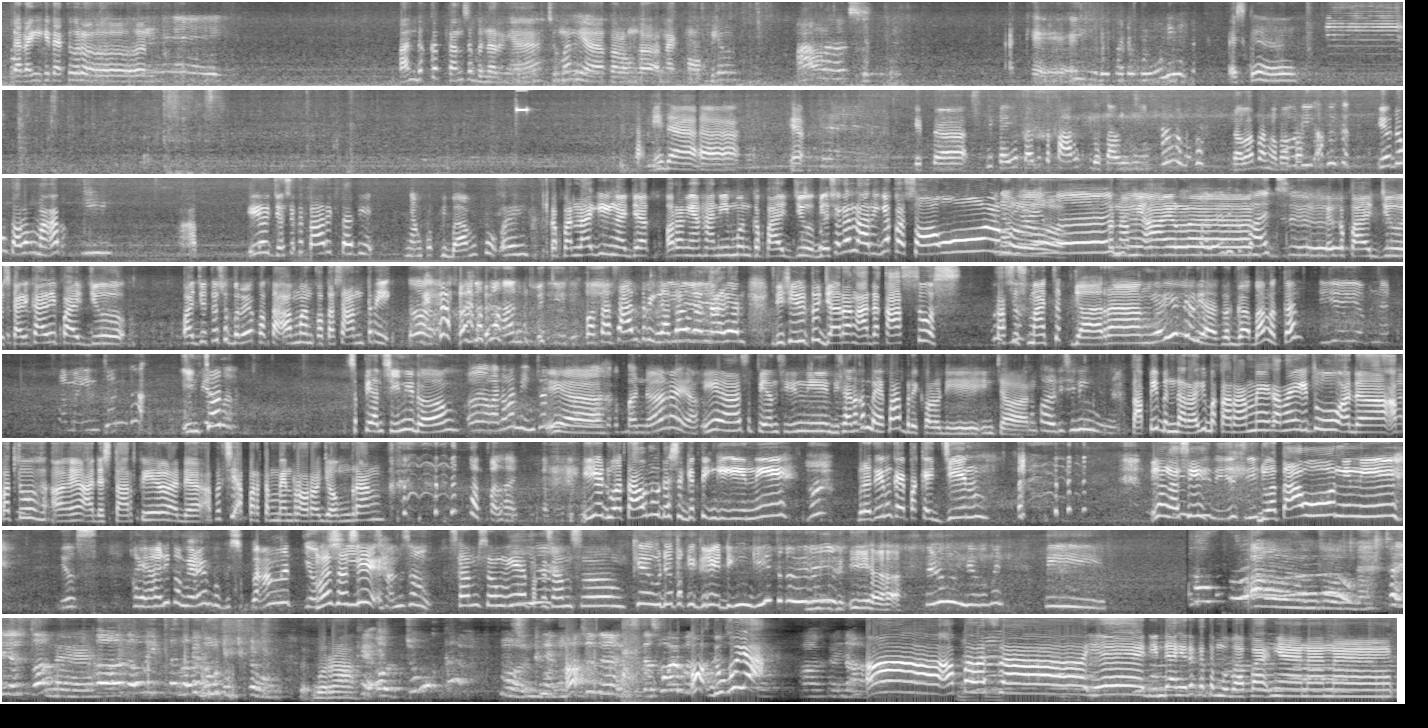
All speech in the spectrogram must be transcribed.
Ntar lagi kita turun. Kan deket kan sebenarnya, cuman ya kalau nggak naik mobil males. Oke, Ih, daripada mulu nih. Let's go. Kami dah, ya. Kita ini kayaknya tadi ketarik deh talinya ah nggak apa-apa nggak apa-apa. Ikat Iya dong, tolong maaf. Maaf. Iya, jasnya ketarik tadi nyangkut di bangku. Eh. Kapan lagi ngajak orang yang honeymoon ke Paju? Biasanya kan larinya ke Seoul mulu. Island. Ke Nami Padahal Island. ke Paju. Eh, ke Paju. Sekali-kali Paju. Paju tuh sebenarnya kota aman, kota santri. Tuh, antri. Kota santri nggak tahu kan kalian di sini tuh jarang ada kasus. Kasus macet jarang. Ya iya lihat lega banget kan? Iya iya benar. Sama Incheon kak. Incheon sepian sini dong. Oh yang mana kan Incheon Iya. dekat bandara ya. Iya, sepian sini. Di sana kan banyak pabrik kalau di Incheon. Kalau di sini Tapi bentar lagi bakal rame karena itu ada apa tuh? Ah, ya, ada Starfield, ada apa sih apartemen Roro Jonggrang. apa lagi? iya, dua tahun udah setinggi ini. Berarti kan kayak pakai jin. Iya nggak sih? Iya sih. Dua tahun ini. Yos Kayak ini kameranya bagus banget, Yoshi. Masa sih? Samsung. Samsung, iya pakai Samsung. Kayak udah pakai grading gitu kameranya. iya. Lalu dia ngomongin, wih. 아, 감사합니다. 잘 지냈어? 네. 아, 너무 이쁘다. 너무 덥죠? Murah. 이렇게, 어, 조금? 어, 근데 파주는 진짜 서울보다. Oh, 누구야? 아, 그래, 나. Ah, apa Lasa? Ye, Dinda akhirnya ketemu bapaknya, Nanak.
